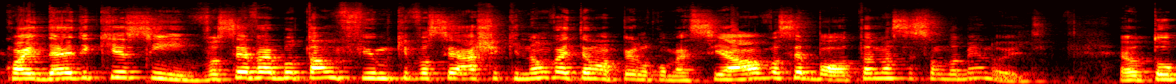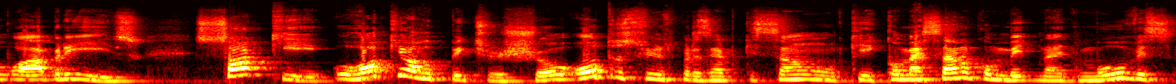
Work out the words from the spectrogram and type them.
com a ideia de que, assim, você vai botar um filme que você acha que não vai ter um apelo comercial, você bota na sessão da meia-noite. El Topo abre isso. Só que o Rock Horror Picture Show, outros filmes, por exemplo, que são que começaram como Midnight Movies,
